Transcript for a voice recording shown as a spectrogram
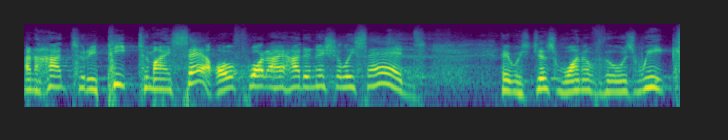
and had to repeat to myself what I had initially said. It was just one of those weeks.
